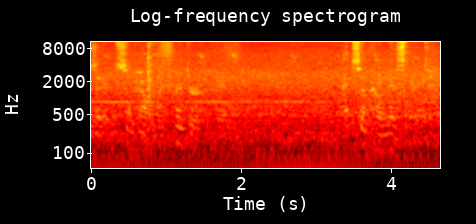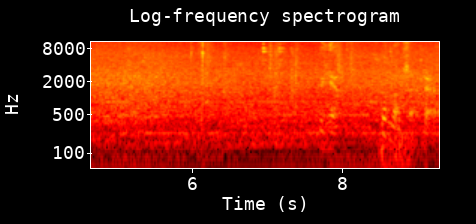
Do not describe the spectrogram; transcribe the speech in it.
is that it was somehow on my printer and I'd somehow missed it. But yeah, good luck out there.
